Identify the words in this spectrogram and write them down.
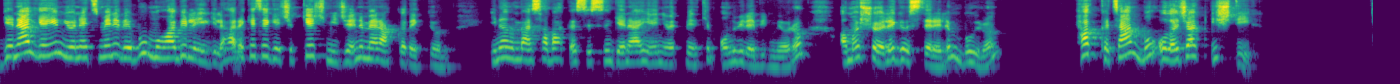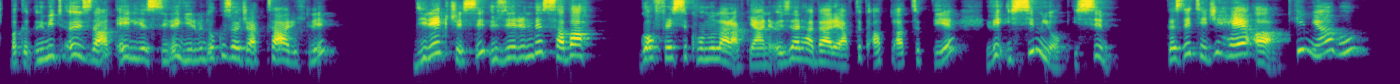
genel yayın yönetmeni ve bu muhabirle ilgili harekete geçip geçmeyeceğini merakla bekliyorum. İnanın ben Sabah gazetesinin genel yayın yönetmeni kim onu bile bilmiyorum. Ama şöyle gösterelim buyurun. Hakikaten bu olacak iş değil. Bakın Ümit Özdağ el yazısıyla 29 Ocak tarihli dilekçesi üzerinde sabah gofresi konularak yani özel haber yaptık atlattık diye ve isim yok isim. Gazeteci H.A. Kim ya bu?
